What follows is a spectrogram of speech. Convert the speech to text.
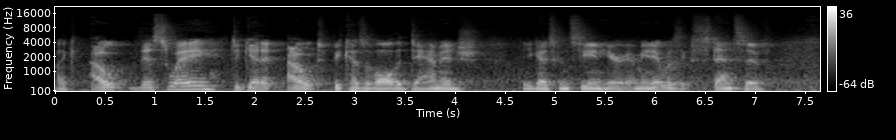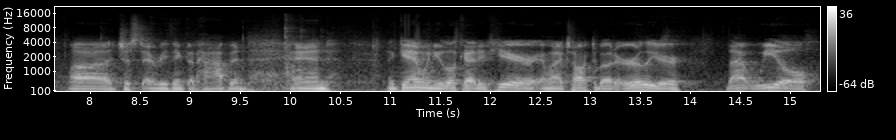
like out this way to get it out because of all the damage that you guys can see in here. I mean, it was extensive, uh, just everything that happened. And again, when you look at it here, and when I talked about it earlier, that wheel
